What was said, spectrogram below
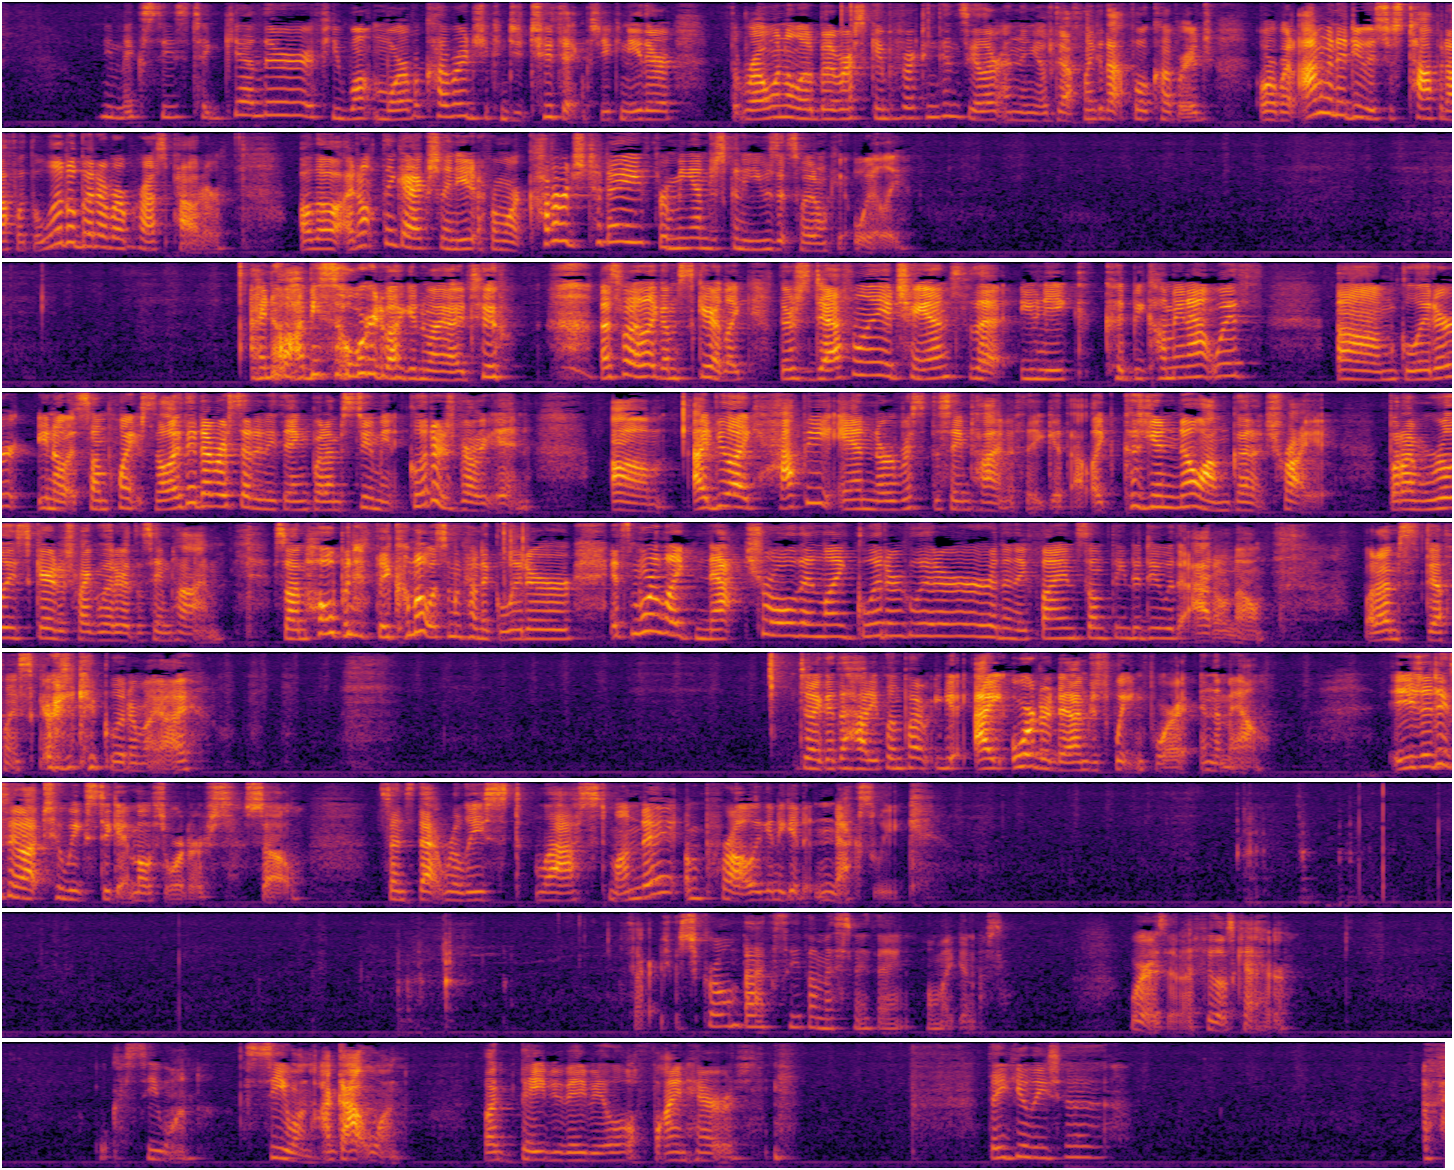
You mix these together. If you want more of a coverage, you can do two things. You can either throw in a little bit of our Skin Perfecting Concealer and then you'll definitely get that full coverage. Or what I'm going to do is just top it off with a little bit of our pressed powder. Although I don't think I actually need it for more coverage today. For me, I'm just going to use it so I don't get oily. I know, I'd be so worried about getting my eye too. That's why like I'm scared. Like there's definitely a chance that Younique could be coming out with um, glitter, you know, at some point. It's not like they never said anything, but I'm assuming glitter is very in. Um, I'd be like happy and nervous at the same time if they get that. Like, cause you know I'm gonna try it but I'm really scared to try glitter at the same time. So I'm hoping if they come out with some kind of glitter, it's more like natural than like glitter glitter, and then they find something to do with it. I don't know. But I'm definitely scared to get glitter in my eye. Did I get the Howdy Plum part? I ordered it, I'm just waiting for it in the mail. It usually takes me about two weeks to get most orders, so since that released last Monday, I'm probably gonna get it next week. Sorry, just scrolling back, see if I missed anything. Oh my goodness. Where is it? I feel those cat hair. Oh, I see one. I see one. I got one. Like baby, baby, little fine hairs. Thank you, Lisa. Okay.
